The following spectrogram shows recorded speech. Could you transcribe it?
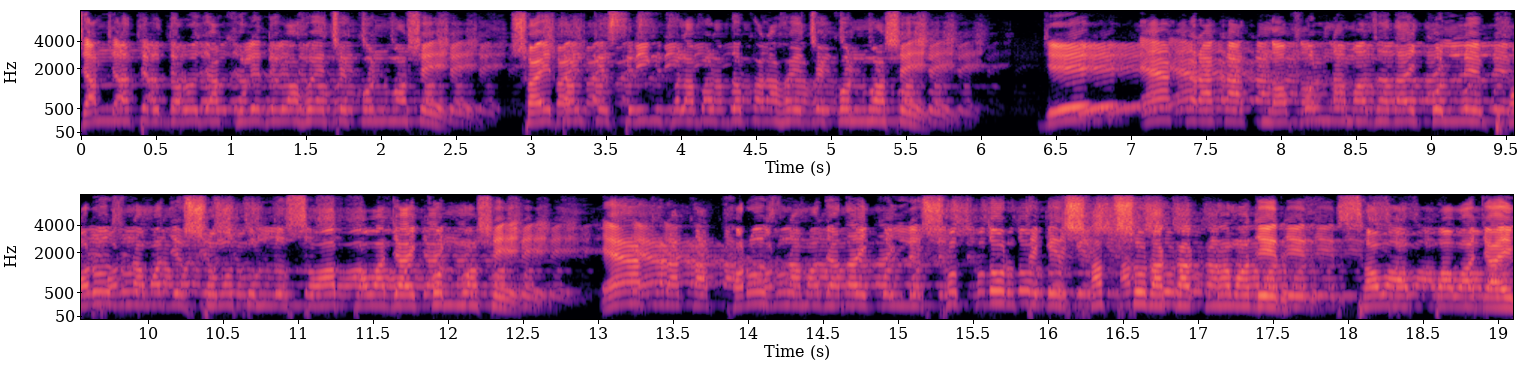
জান্নাতের দরজা খুলে দেওয়া হয়েছে কোন মাসে? শয়তানকে শৃঙ্খলাবদ্ধ করা হয়েছে কোন মাসে? যে এক রাকাত নফল নামাজ আদায় করলে ফরজ নামাজের সমতুল্য সওয়াব পাওয়া যায় কোন মাসে? এক রাকাত ফরজ নামাজ আদায় করলে সত্তর থেকে সাতশো রাকাত নামাজের সওয়াব পাওয়া যায়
